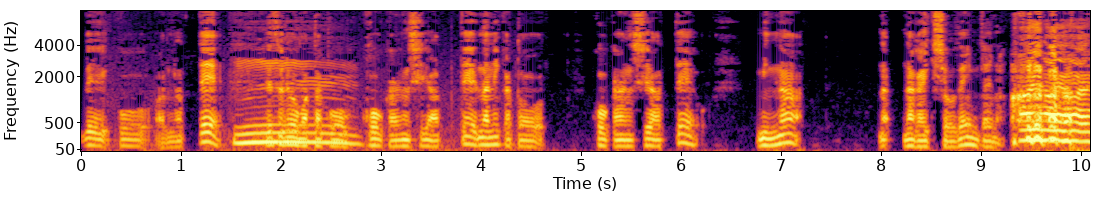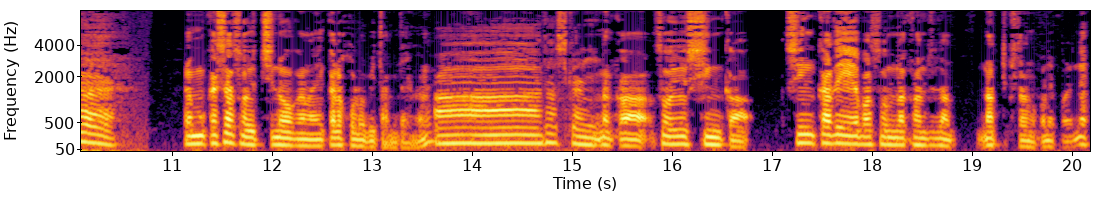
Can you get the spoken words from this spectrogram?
で、こう、なって、で、それをまたこう、交換し合って、何かと交換し合って、みんな、な、長生きしようぜ、みたいな。はいはいはいはい。昔はそういう知能がないから滅びたみたいなね。あー、確かに。なんか、そういう進化。進化で言えばそんな感じな、なってきたのかね、これね。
